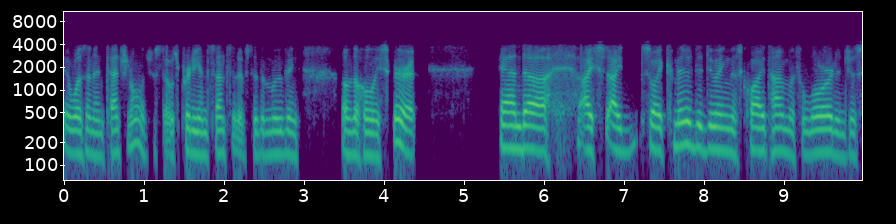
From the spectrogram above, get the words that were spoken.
It wasn't intentional. It just I was pretty insensitive to the moving of the Holy Spirit. And uh, I, I, so I committed to doing this quiet time with the Lord, and just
